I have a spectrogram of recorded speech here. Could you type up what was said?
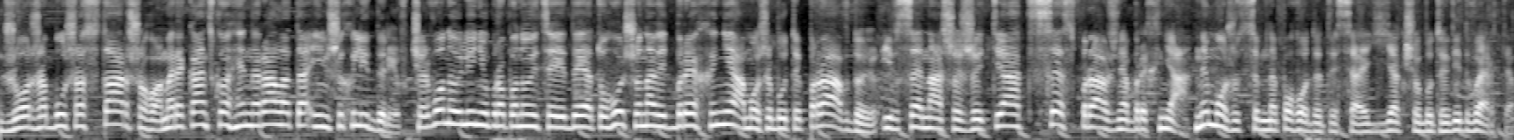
Джорджа Буша старшого, американського генерала та інших лідерів. Червоною лінією пропонується ідея того, що навіть брехня може бути правдою, і все наше життя це справжня брехня. Не можу з цим не погодитися, якщо бути відвертим.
